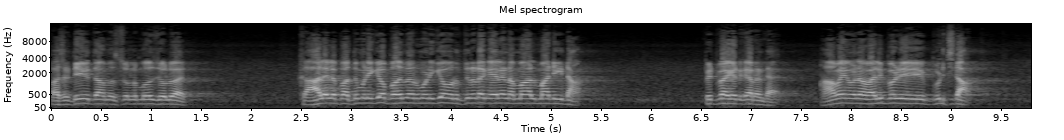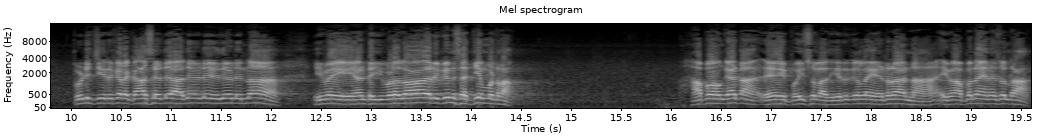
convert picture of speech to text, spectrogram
பாச டிவி தாமஸ் சொல்லும்போது சொல்லுவார். காலையில் பத்து மணிக்கோ பதினோரு மணிக்கோ ஒரு திருடன் கையில் நம்ம ஆள் மாட்டிக்கிட்டான். பிட் பாக்கெட்காரன்ட்ட. அவன் இவனை வழிபடி பிடிச்சிட்டான். பிடிச்சி இருக்கிற காசு எடு அது எடு இது எடுன்னா இவன் என்கிட்ட இவ்வளவுதான் இருக்குன்னு சத்தியம் பண்றான். அப்ப அவன் கேட்டான் ஏய் பொய் சொல்லாது இருக்கலாம் எடுறான்னா? இவன் அப்பதான் என்ன சொல்றான்?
